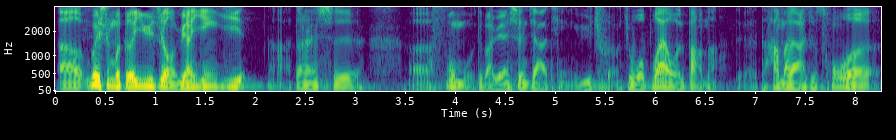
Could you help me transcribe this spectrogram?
呃，为什么得抑郁症？原因一啊，当然是。呃，父母对吧？原生家庭愚蠢，就我不爱我的爸妈，对他们俩就从我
